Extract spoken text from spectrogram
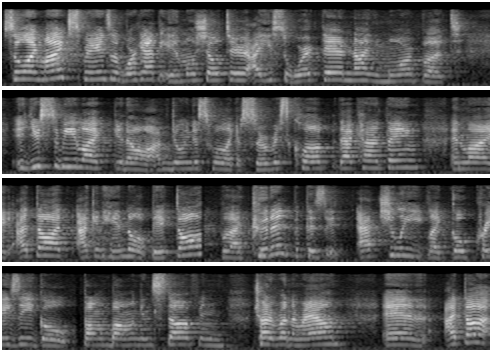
So like my experience of working at the animal shelter, I used to work there, not anymore, but it used to be like you know i'm doing this for like a service club that kind of thing. And like i thought i can handle a big dog but i couldn't because it actually like go crazy go bong bong and stuff and try to run around. And i thought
